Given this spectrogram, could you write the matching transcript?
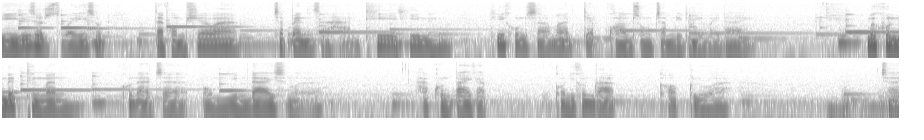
ดีที่สุดสวยที่สุด แต่ผมเชื่อว่าจะเป็นสถานที่ที่หนึ่งที่คุณสามารถเก็บความทรงจำดีๆไว้ได้ เมื่อคุณนึกถึงมัน คุณอาจจะอมยิ้มได้เสมอ หากคุณไปกับคนที่คุณรัก ครอบครัว ใช่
